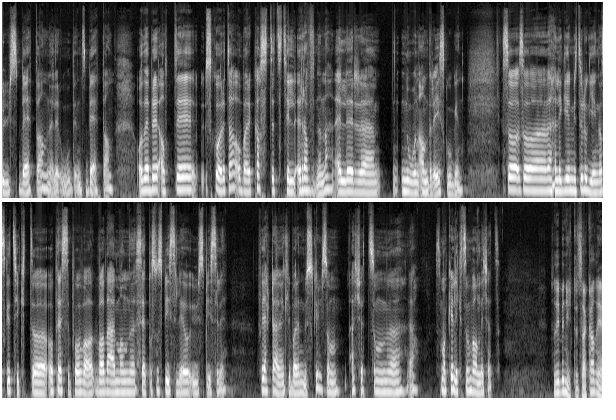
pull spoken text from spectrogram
Ulsbetaen, eller Odinsbetaen. Og det blir alltid skåret av og bare kastet til ravnene eller eh, noen andre i skogen. Så, så her ligger mytologien ganske tykt og, og presser på hva, hva det er man ser på som spiselig og uspiselig. For hjertet er jo egentlig bare en muskel som er kjøtt som eh, ja, smaker likt som vanlig kjøtt. Så de benyttet seg ikke av det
